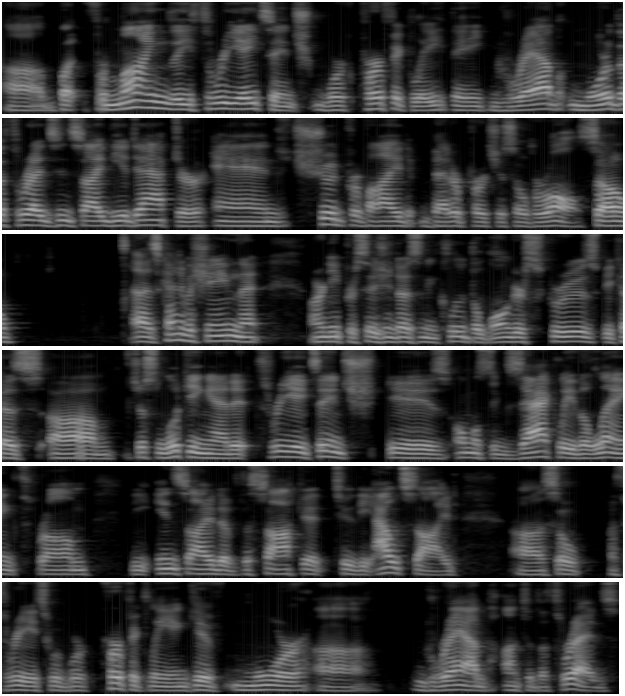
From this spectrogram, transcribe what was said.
Uh, but for mine, the 3 8 inch work perfectly. They grab more of the threads inside the adapter and should provide better purchase overall. So uh, it's kind of a shame that R&D Precision doesn't include the longer screws because um, just looking at it, 3 8 inch is almost exactly the length from the inside of the socket to the outside. Uh, so a 3 8 would work perfectly and give more uh, grab onto the threads.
